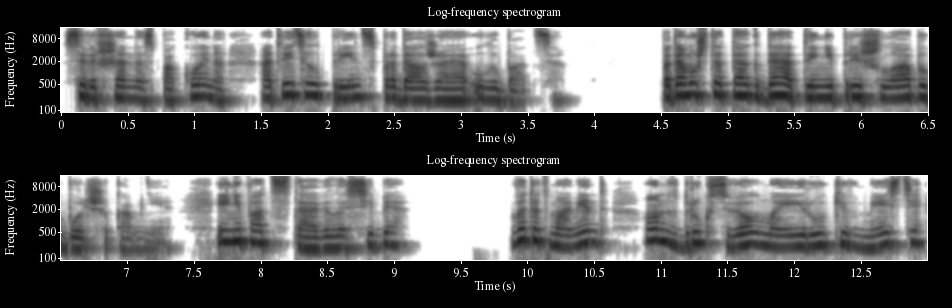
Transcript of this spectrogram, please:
Совершенно спокойно ответил принц, продолжая улыбаться. «Потому что тогда ты не пришла бы больше ко мне и не подставила себя». В этот момент он вдруг свел мои руки вместе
